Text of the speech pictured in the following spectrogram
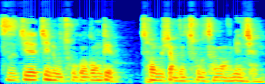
直接进入楚国宫殿，冲向着楚成王的面前。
